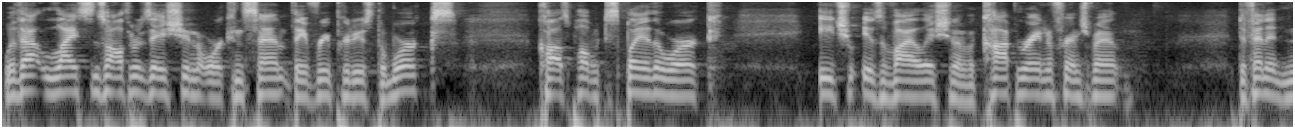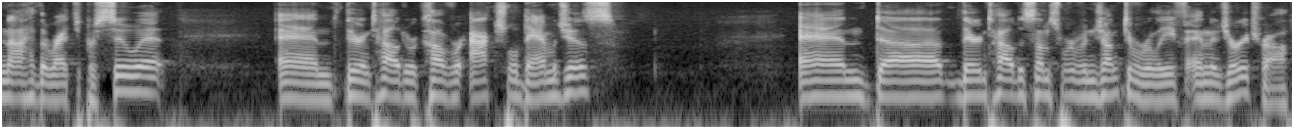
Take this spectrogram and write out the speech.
Without license authorization or consent, they've reproduced the works, caused public display of the work. Each is a violation of a copyright infringement. Defendant did not have the right to pursue it, and they're entitled to recover actual damages and uh, they're entitled to some sort of injunctive relief and a jury trial.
